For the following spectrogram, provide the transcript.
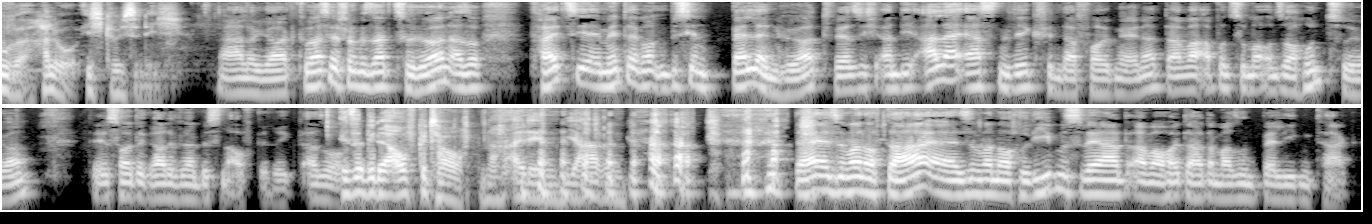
Uwe, hallo, ich grüße dich. Hallo Jörg, du hast ja schon gesagt zu hören. Also falls ihr im Hintergrund ein bisschen bellen hört, wer sich an die allerersten Wegfinder-Folgen erinnert, da war ab und zu mal unser Hund zu hören. Der ist heute gerade wieder ein bisschen aufgeregt. Also ist er wieder aufgetaucht nach all den Jahren? ja, er ist immer noch da, er ist immer noch liebenswert, aber heute hat er mal so einen belligen Tag.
